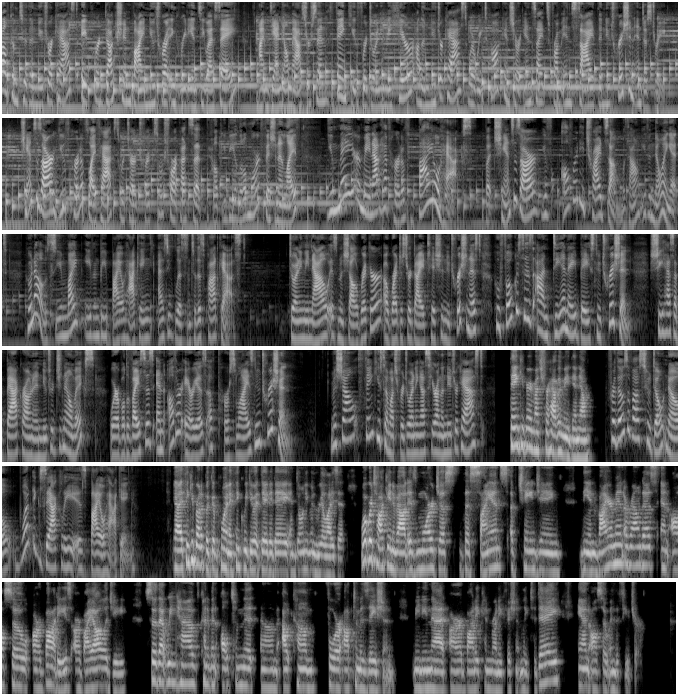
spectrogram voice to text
Welcome to the NutraCast, a production by Nutra Ingredients USA. I'm Danielle Masterson. Thank you for joining me here on the NutraCast, where we talk and share insights from inside the nutrition industry. Chances are you've heard of life hacks, which are tricks or shortcuts that help you be a little more efficient in life. You may or may not have heard of biohacks, but chances are you've already tried some without even knowing it. Who knows? You might even be biohacking as you listen to this podcast. Joining me now is Michelle Ricker, a registered dietitian nutritionist who focuses on DNA based nutrition. She has a background in nutrigenomics, wearable devices, and other areas of personalized nutrition. Michelle, thank you so much for joining us here on the NutraCast. Thank you very much for having me, Danielle. For those of us who don't know, what exactly is biohacking? Yeah, I think you brought up a good point. I think we do it day to day and don't even realize it. What we're talking about is more just the science of changing the environment around us and also our bodies, our biology, so that we have kind of an ultimate um, outcome for optimization, meaning that our body can run efficiently today and also in the future.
